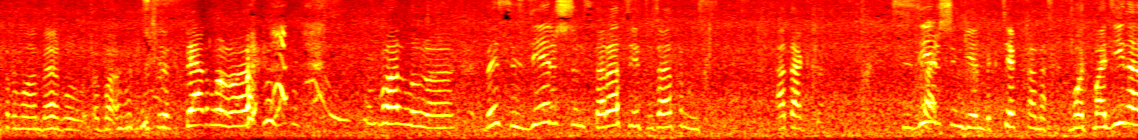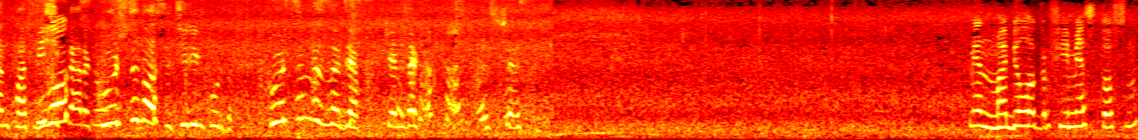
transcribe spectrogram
Сіздерге ұнап жатыр ма барлығы барлығы барлығы біз сіздер үшін стараться етіп жатырмыз а так сіздер үшін келдік тек қана вот мадинаның подписчиктары көрсін осы тереңкурды көрсін бізді деп келдік. Сейчас мен мобилограф емес досым.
